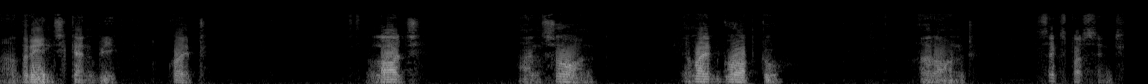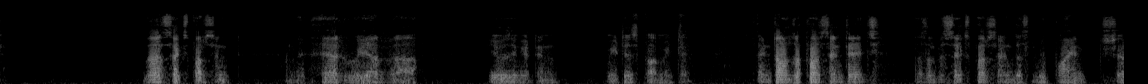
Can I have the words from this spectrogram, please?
uh, the range can be quite large and so on. You might go up to around 6 percent. The 6 percent here we are uh, using it in meters per meter. So in terms of percentage this will be 6 percent, this will be uh,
